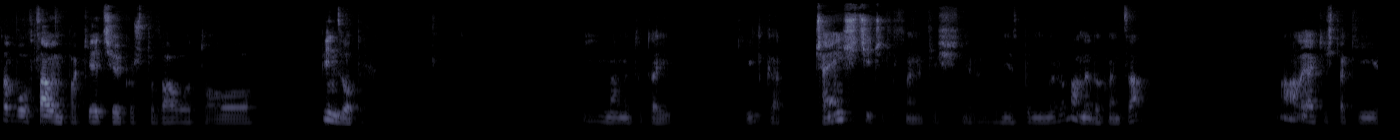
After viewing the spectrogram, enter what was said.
To było w całym pakiecie, kosztowało to 5 zł. I mamy tutaj kilka części, czy to są jakieś, nie wiem, nie jest podnumerowane do końca. No ale jakiś taki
